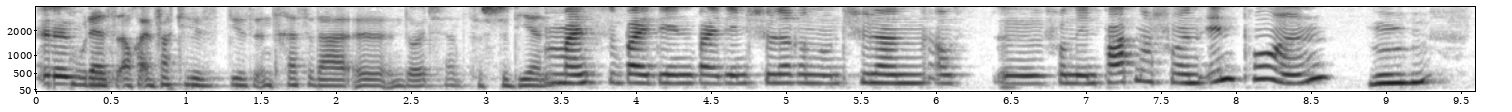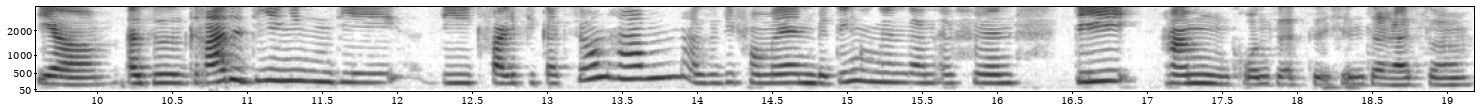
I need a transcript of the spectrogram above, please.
Ähm, Oder ist auch einfach dieses, dieses Interesse da, äh, in Deutschland zu studieren? Meinst du bei den, bei den Schülerinnen und Schülern aus, äh, von den Partnerschulen in Polen? Mhm. Ja, also gerade diejenigen, die die Qualifikation haben, also die formellen Bedingungen dann erfüllen, die haben grundsätzlich Interesse.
